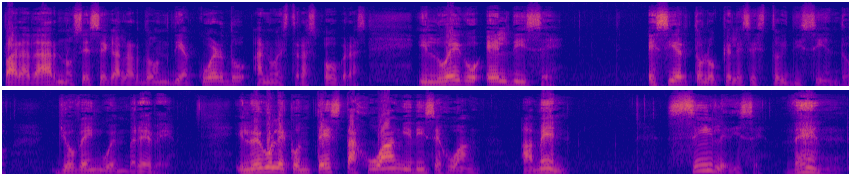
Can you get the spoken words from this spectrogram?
para darnos ese galardón de acuerdo a nuestras obras. Y luego Él dice, es cierto lo que les estoy diciendo, yo vengo en breve. Y luego le contesta Juan y dice Juan, amén. Sí le dice, ven,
